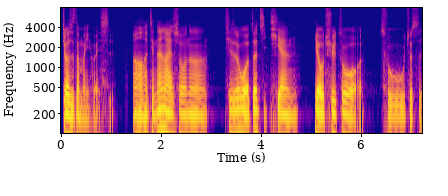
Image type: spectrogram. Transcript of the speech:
就是这么一回事啊。简单来说呢，其实我这几天又去做出就是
